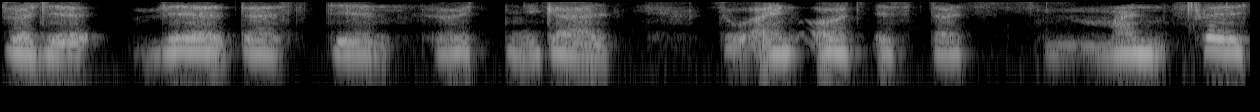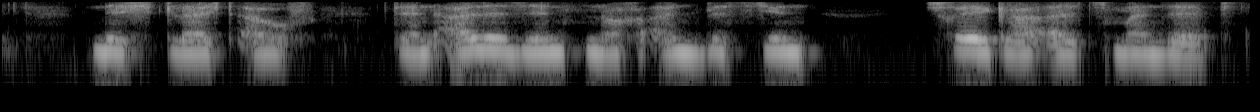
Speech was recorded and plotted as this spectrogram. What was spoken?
würde, wäre das den Leuten egal. So ein Ort ist das, man fällt nicht leicht auf, denn alle sind noch ein bisschen schräger als man selbst.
